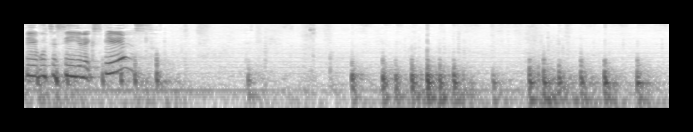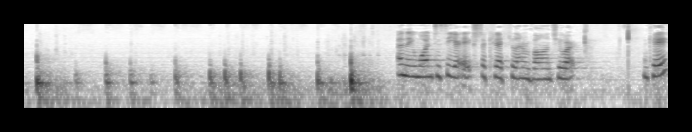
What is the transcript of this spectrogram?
be able to see your experience. They want to see your extracurricular and voluntary work. Okay?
